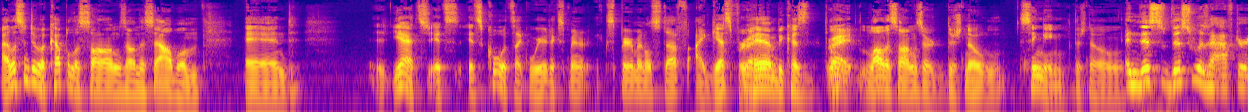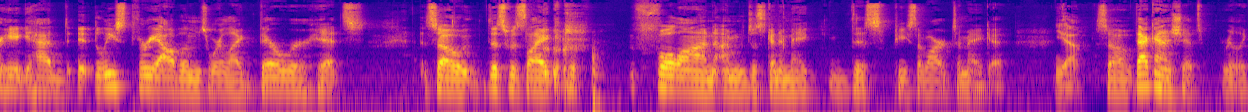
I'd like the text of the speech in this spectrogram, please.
I listened to a couple of songs on this album, and uh, yeah, it's it's it's cool. It's like weird exper- experimental stuff, I guess, for Right. him because Right. a lot of the songs are there's no singing, there's no and this this was after he had at least three albums where like there were hits. So this was like full on. I'm just gonna make this piece of art to make it. yeah. So that kind of shit's really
